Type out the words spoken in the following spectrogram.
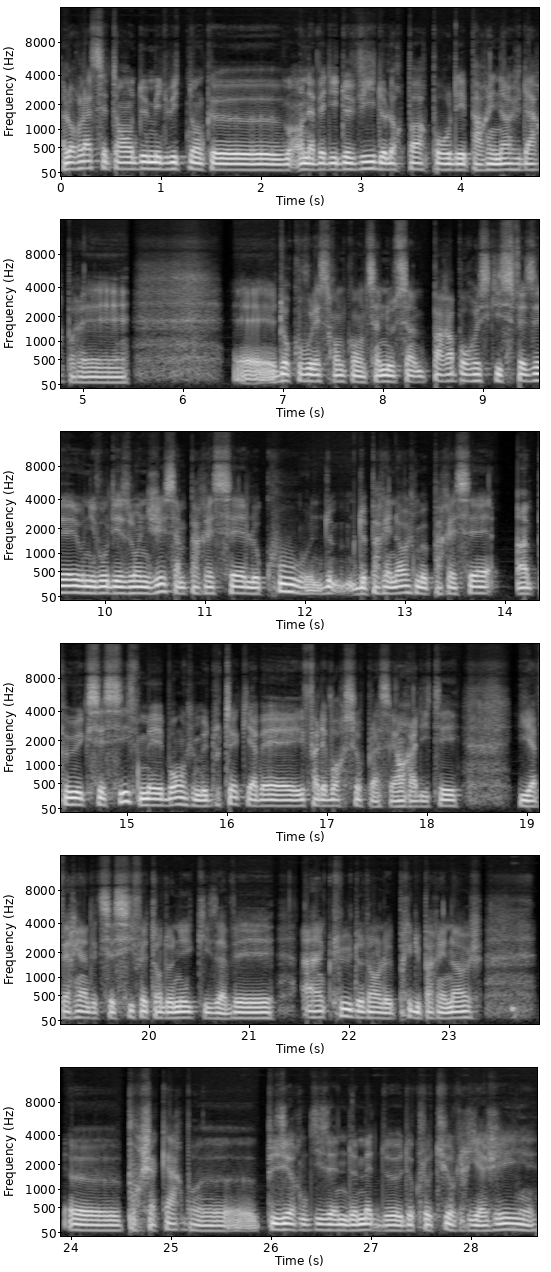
Alors là, c'est en 2008, donc on avait des devis de leur part pour des parrainages d'arbres et donc on voulait se rendre compte. Ça nous, par rapport à ce qui se faisait au niveau des ONG, ça me paraissait le coût de, parrainage me paraissait un peu excessif, mais bon, je me doutais qu'il y avait, il fallait voir sur place. Et en réalité, il n'y avait rien d'excessif étant donné qu'ils avaient inclus dans le prix du parrainage euh, pour chaque arbre euh, plusieurs dizaines de mètres de, de clôture grillagée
